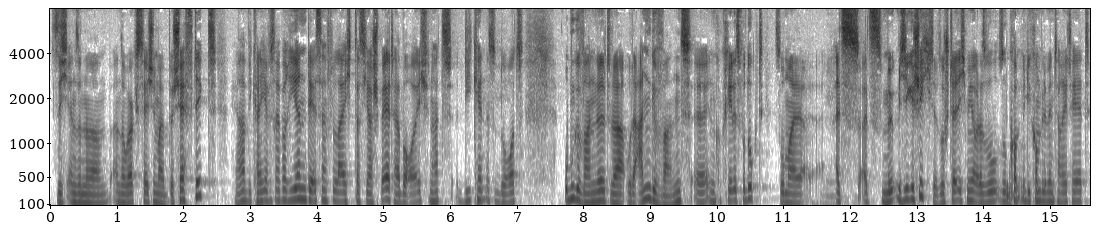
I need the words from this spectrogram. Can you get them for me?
sich an so einer, an so Workstation mal beschäftigt. Ja, wie kann ich etwas reparieren? Der ist dann vielleicht das Jahr später bei euch und hat die Kenntnisse dort umgewandelt oder, oder angewandt äh, in ein konkretes Produkt. So mal als, als mögliche Geschichte. So stelle ich mir oder so, so kommt mir die Komplementarität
